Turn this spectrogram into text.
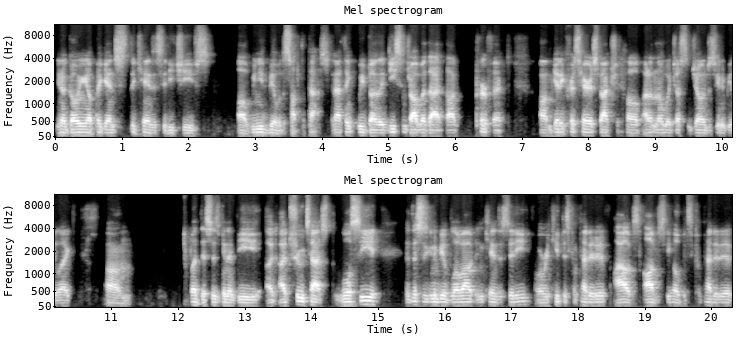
you know going up against the kansas city chiefs uh, we need to be able to stop the pass. And I think we've done a decent job of that. Not perfect. Um, getting Chris Harris back should help. I don't know what Justin Jones is going to be like. Um, but this is going to be a, a, true test. We'll see if this is going to be a blowout in Kansas City or we keep this competitive. I obviously hope it's competitive.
